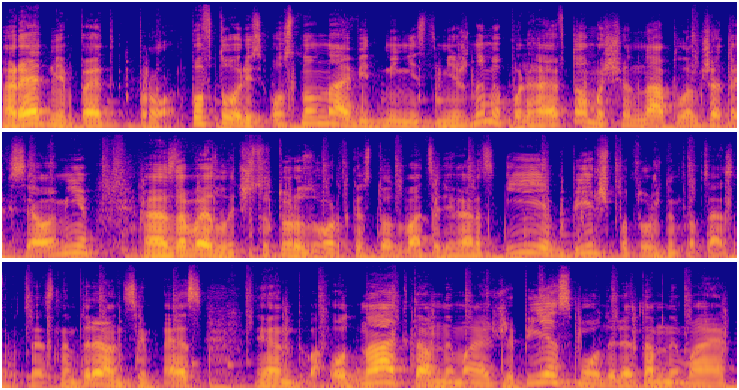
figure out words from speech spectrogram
Redmi Pad Pro. Повторюсь, основна відмінність між ними полягає в тому, що на планшетах Xiaomi е, завезли частоту розгортки 120 Гц і більш потужний процесор. Це Snapdragon 7S Gen 2. Однак там немає GPS модуля, там немає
